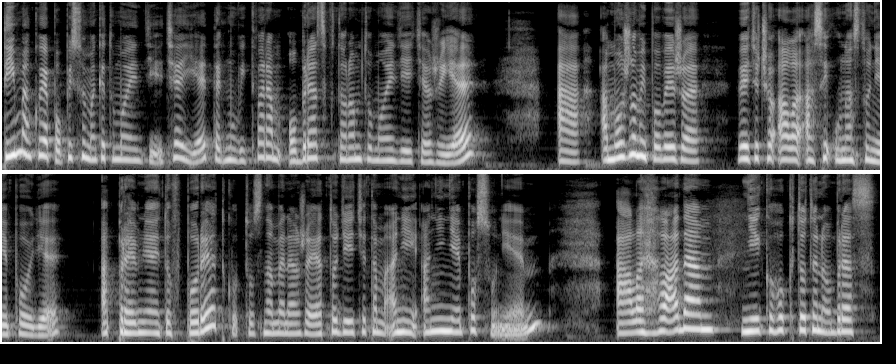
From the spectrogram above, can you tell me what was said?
tým, ako ja popisujem, aké to moje dieťa je, tak mu vytváram obraz, v ktorom to moje dieťa žije a, a možno mi povie, že viete čo, ale asi u nás to nepôjde, a pre mňa je to v poriadku. To znamená, že ja to dieťa tam ani, ani neposuniem, ale hľadám niekoho, kto ten obraz,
